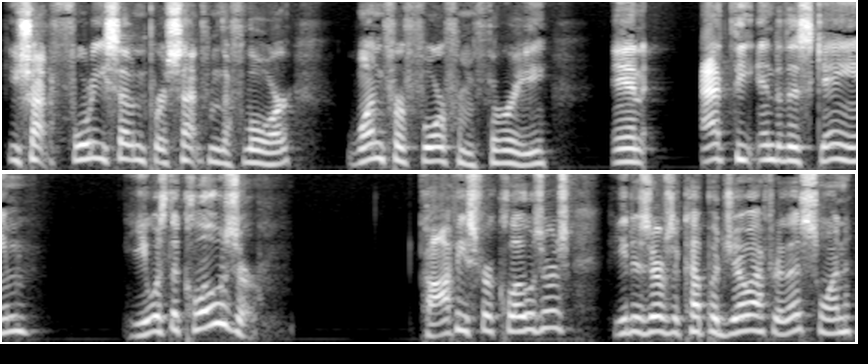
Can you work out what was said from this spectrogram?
He shot 47% from the floor, one for four from three, and at the end of this game, he was the closer. Coffees for closers. He deserves a cup of Joe after this one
